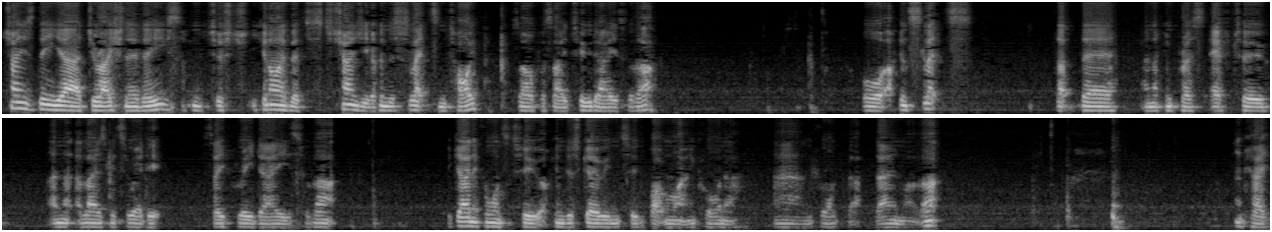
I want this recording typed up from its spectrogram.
Change the uh, duration of these. I can just you can either just change it. I can just select and type. So if I say two days for that, or I can select that there and I can press F2 and that allows me to edit say three days for that. Again, if I wanted to, I can just go into the bottom right hand corner and drag that down like that. Okay,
